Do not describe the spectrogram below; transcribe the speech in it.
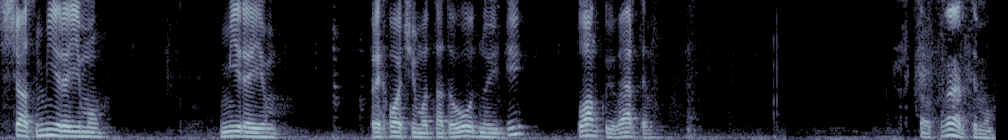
Зараз міряємо, міряємо, прихвачуємо одна до одної і планкою вертимо. Так, вертимо.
